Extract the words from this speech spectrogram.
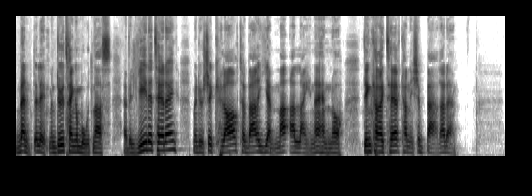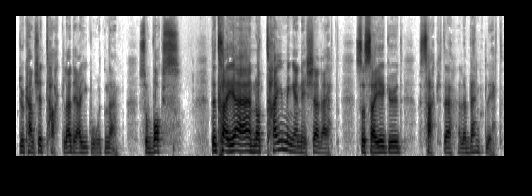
Vente litt, men du trenger å modnes. Jeg vil gi det til deg, men du er ikke klar til å være hjemme alene ennå. Din karakter kan ikke bære det. Du kan ikke takle det i godene. Så voks. Det tredje er når timingen ikke er rett så sier Gud sakte, eller vent litt.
